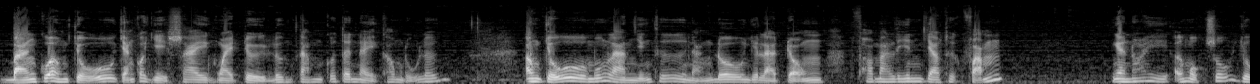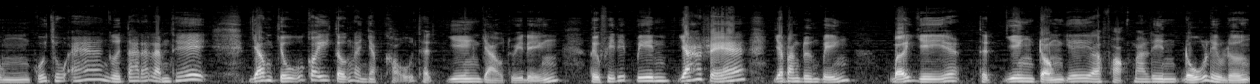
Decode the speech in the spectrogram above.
Bạn của ông chủ chẳng có gì sai ngoài trừ lương tâm của tên này không đủ lớn. Ông chủ muốn làm những thứ nặng đô như là trộn formalin vào thực phẩm. Nghe nói ở một số vùng của châu Á, người ta đã làm thế. Và ông chủ có ý tưởng là nhập khẩu thịt viên vào Thụy Điển, từ Philippines, giá rẻ và bằng đường biển bởi vì thịt viên trộn với à, formalin đủ liều lượng,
